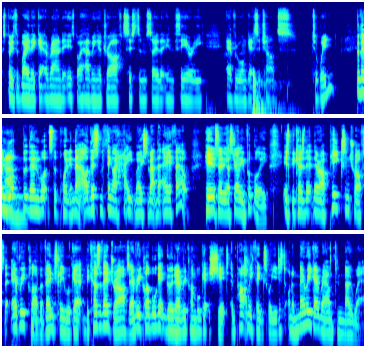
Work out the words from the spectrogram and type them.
I suppose, the way they get around it is by having a draft system, so that in theory, everyone gets a chance to win. But then, Um. But then, what's the point in that? Oh, this is the thing I hate most about the AFL here, so the Australian Football League, is because there, there are peaks and troughs that every club eventually will get because of their drafts. Every club will get good, every club will get shit, and part of me thinks, well, you're just on a merry-go-round to nowhere,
